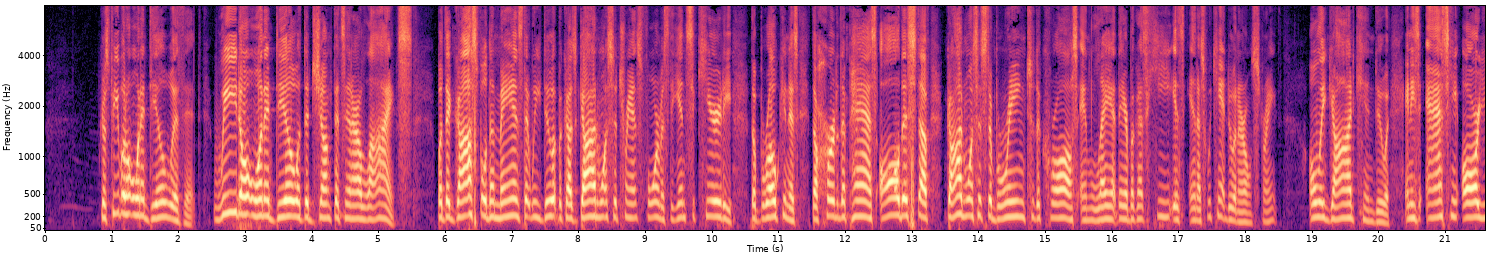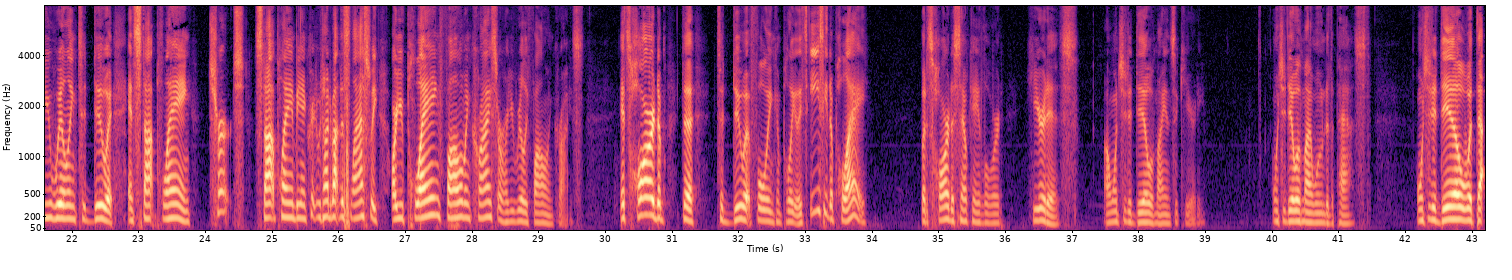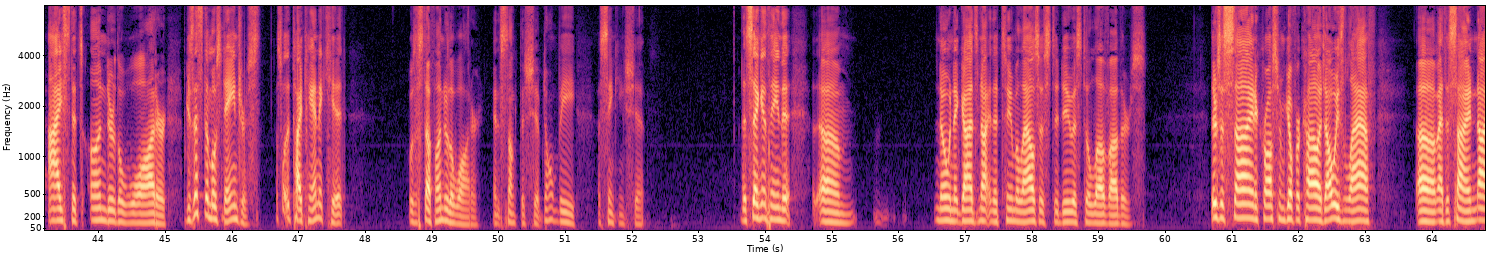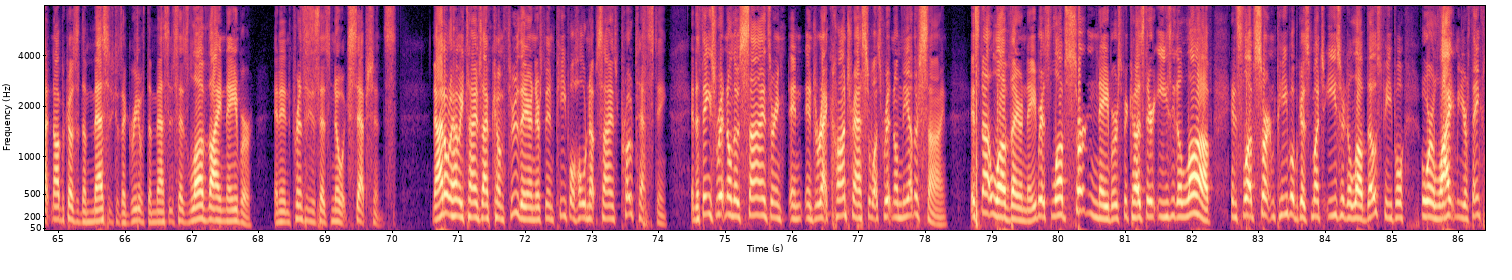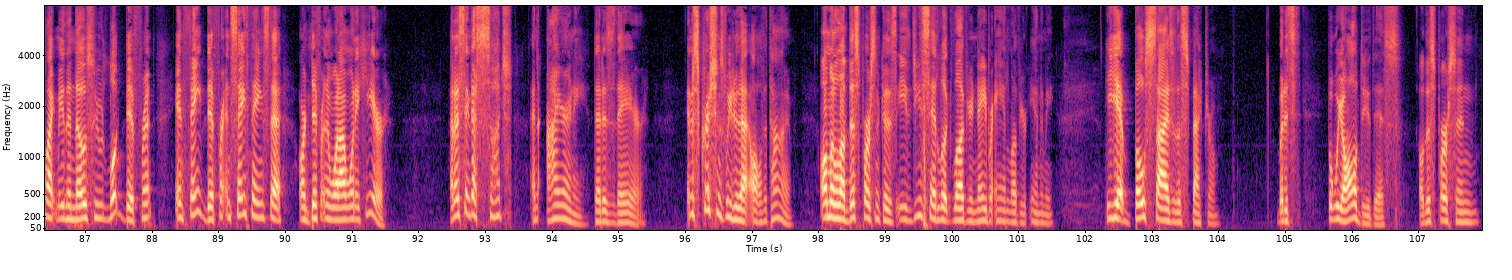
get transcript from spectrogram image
because people don't want to deal with it. We don't want to deal with the junk that's in our lives. But the gospel demands that we do it because God wants to transform us. The insecurity, the brokenness, the hurt of the past, all this stuff, God wants us to bring to the cross and lay it there because He is in us. We can't do it in our own strength. Only God can do it. And He's asking, Are you willing to do it? And stop playing church. Stop playing being Christian. We talked about this last week. Are you playing following Christ or are you really following Christ? It's hard to, to, to do it fully and completely. It's easy to play, but it's hard to say, okay, Lord, here it is. I want you to deal with my insecurity. I want you to deal with my wound of the past. I want you to deal with the ice that's under the water because that's the most dangerous. That's what the Titanic hit was the stuff under the water and it sunk the ship. Don't be a sinking ship. The second thing that um, knowing that God's not in the tomb allows us to do is to love others. There's a sign across from Guilford College. I always laugh um, at the sign, not, not because of the message, because I agree with the message. It says, Love thy neighbor. And in parentheses, it says, No exceptions. Now, I don't know how many times I've come through there and there's been people holding up signs protesting. And the things written on those signs are in, in, in direct contrast to what's written on the other sign. It's not love their neighbor, it's love certain neighbors because they're easy to love. And it's love certain people because it's much easier to love those people who are like me or think like me than those who look different and think different and say things that are different than what I want to hear. And I just think that's such an irony that is there. And as Christians, we do that all the time. Oh, I'm going to love this person because it's easy. Jesus said, look, love your neighbor and love your enemy. He get both sides of the spectrum. But, it's, but we all do this. Oh, this person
